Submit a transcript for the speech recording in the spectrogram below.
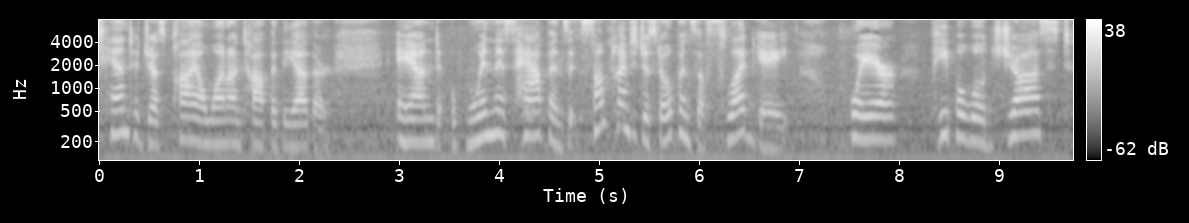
tend to just pile one on top of the other. And when this happens, it sometimes just opens a floodgate where people will just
